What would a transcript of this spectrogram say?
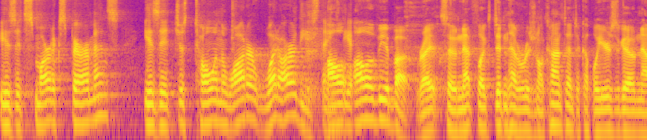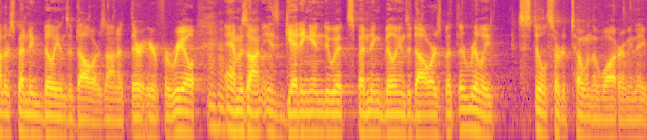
Is it smart experiments? Is it just toe in the water? What are these things? All, all of the above, right? So Netflix didn't have original content a couple years ago. Now they're spending billions of dollars on it. They're here for real. Mm-hmm. Amazon is getting into it, spending billions of dollars, but they're really still sort of toe in the water. I mean, they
